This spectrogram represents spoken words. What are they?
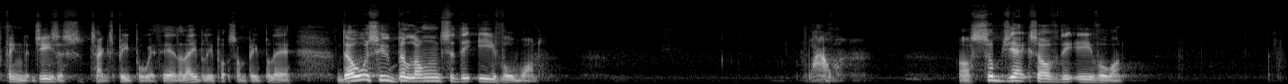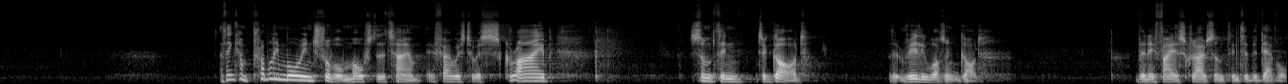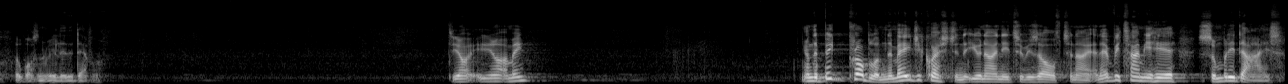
thing that Jesus tags people with here, the label he puts on people here. Those who belong to the evil one. Wow. Are subjects of the evil one. I think I'm probably more in trouble most of the time if I was to ascribe something to God that really wasn't God than if I ascribed something to the devil that wasn't really the devil. Do you know, you know what I mean? And the big problem, the major question that you and I need to resolve tonight, and every time you hear somebody dies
